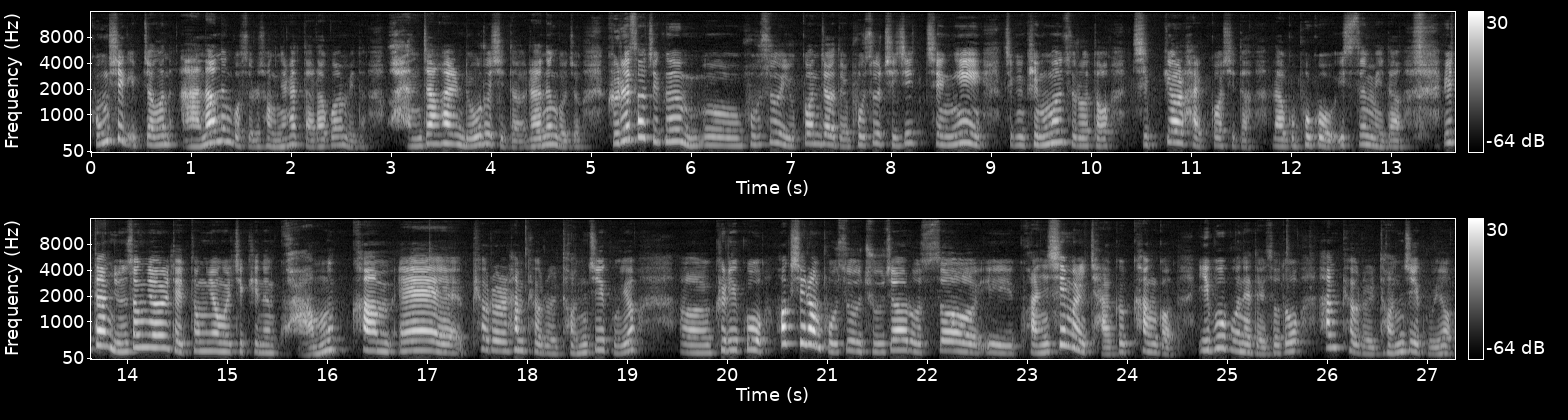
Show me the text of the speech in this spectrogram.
공식 입장은 안 하는 것으로 정리를 했다라고 합니다. 환장할 노릇이다라는 거죠. 그래서 지금 어, 보수 유권자들, 보수 지지층이 지금 김문수로 더 집결할 것이다라고 보고 있습니다. 일단 윤석열 대통령을 지키는 과묵함에 표를 한 표를 던지고요. 어, 그리고 확실한 보수 주자로서 이 관심을 자극한 것, 이 부분에 대해서도 한 표를 던지고요.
